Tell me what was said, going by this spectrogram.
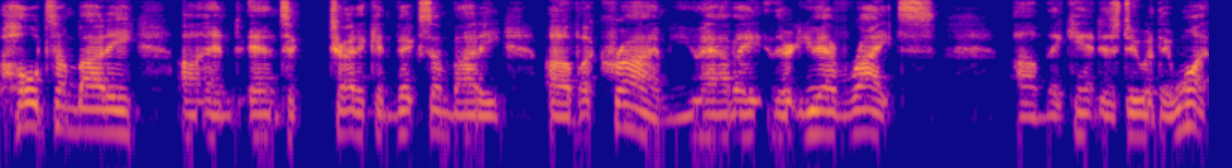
hold somebody uh, and and to try to convict somebody of a crime. You have a you have rights. Um, they can't just do what they want.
